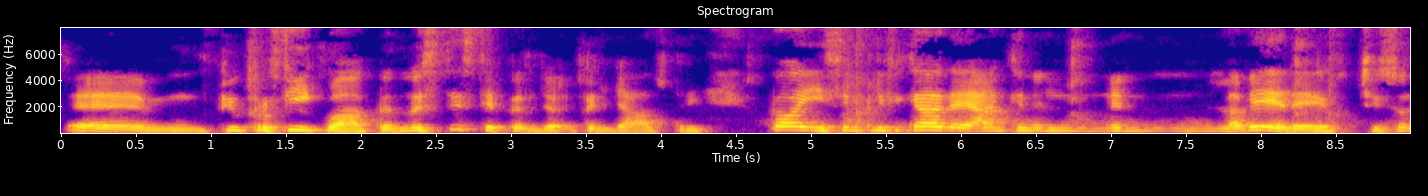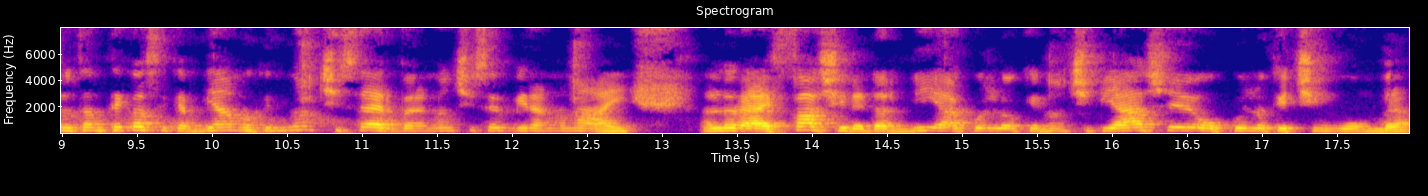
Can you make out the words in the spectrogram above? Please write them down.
eh, più, proficua per noi stessi e per gli, per gli altri. Poi semplificare anche nel, nell'avere, ci sono tante cose che abbiamo che non ci servono e non ci serviranno mai. Allora è facile dar via quello che non ci piace o quello che ci ingombra.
